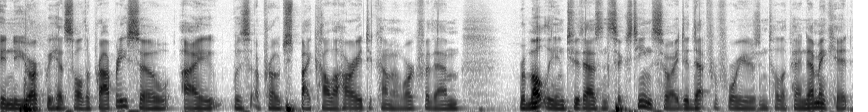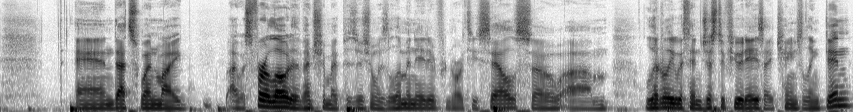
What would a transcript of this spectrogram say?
in New York, we had sold the property, so I was approached by Kalahari to come and work for them remotely in 2016. So I did that for four years until the pandemic hit, and that's when my I was furloughed. Eventually, my position was eliminated for Northeast Sales. So um, literally within just a few days, I changed LinkedIn.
